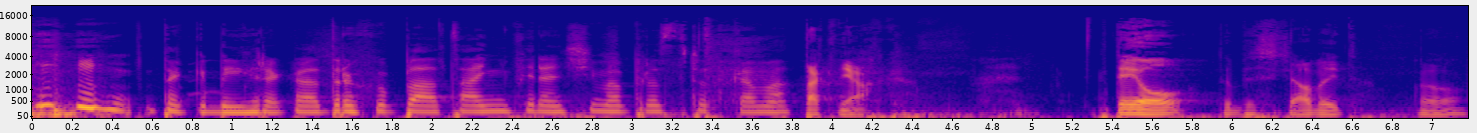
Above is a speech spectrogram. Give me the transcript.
Taky bych řekla trochu plácání finančníma prostředkama. Tak nějak. Ty jo, ty bys chtěl být, jo.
